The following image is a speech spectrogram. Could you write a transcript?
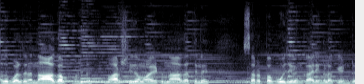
അതുപോലെ തന്നെ നാഗം ഉണ്ട്. വാർഷികമായിട്ട് നാഗത്തിൽ സർപ്പപൂജകം കാര്യങ്ങളൊക്കെ ഉണ്ട്.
